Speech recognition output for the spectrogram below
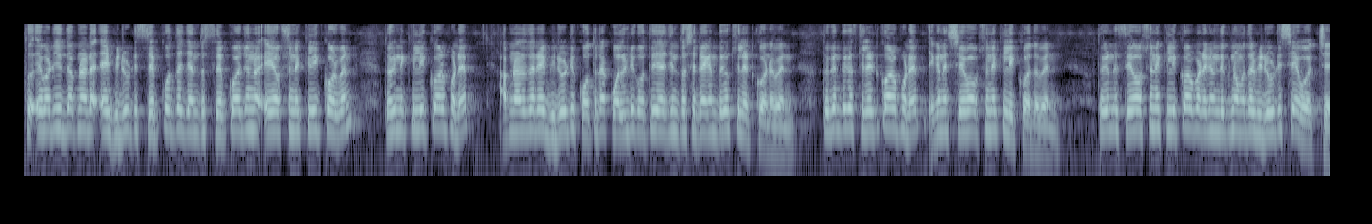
তো এবার যদি আপনারা এই ভিডিওটি সেভ করতে চান, তো সেভ করার জন্য এই অপশনে ক্লিক করবেন। তো এখানে ক্লিক করার পরে আপনারা এই ভিডিওটি কতটা কোয়ালিটি করতে যাচ্ছেন তো সেটা এখান থেকে সিলেক্ট করে নেবেন। তো এখান থেকে সিলেক্ট করার পরে এখানে সেভ অপশনে ক্লিক করে দেবেন। তো এখানে সেভ অপশনে ক্লিক করার পর এখানে দেখুন আমাদের ভিডিওটি সেভ হচ্ছে।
